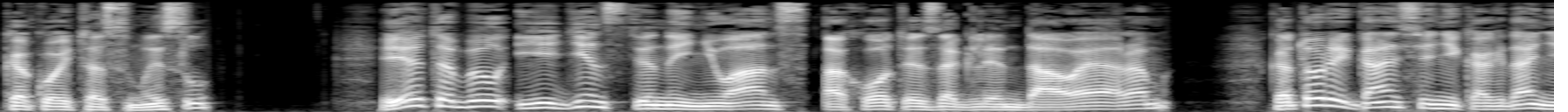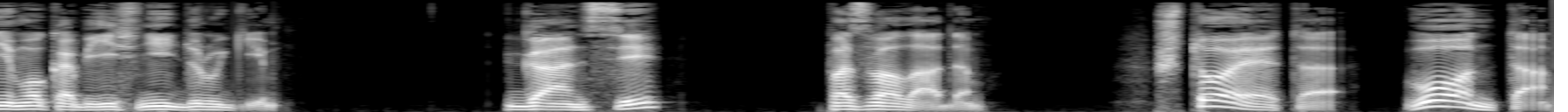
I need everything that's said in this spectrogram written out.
какой-то смысл. И это был единственный нюанс охоты за Глендауэром, который Ганси никогда не мог объяснить другим. «Ганси?» — позвал Адам. «Что это? Вон там!»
